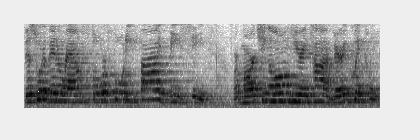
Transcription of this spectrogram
This would have been around 445 BC. We're marching along here in time very quickly.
